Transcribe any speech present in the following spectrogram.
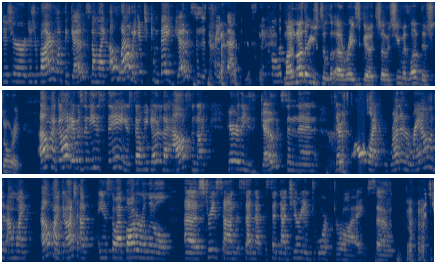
does your does your buyer want the goats? And I'm like, oh wow, we get to convey goats in this transaction. This is the My thing. mother used to uh, raise goats, so she would love this story. Oh my god, it was the neatest thing. And so we go to the house and like here are these goats, and then they're all like running around, and I'm like, oh my gosh, I you know, so I bought her a little uh, street sign that said said Nigerian Dwarf Drive, so that could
